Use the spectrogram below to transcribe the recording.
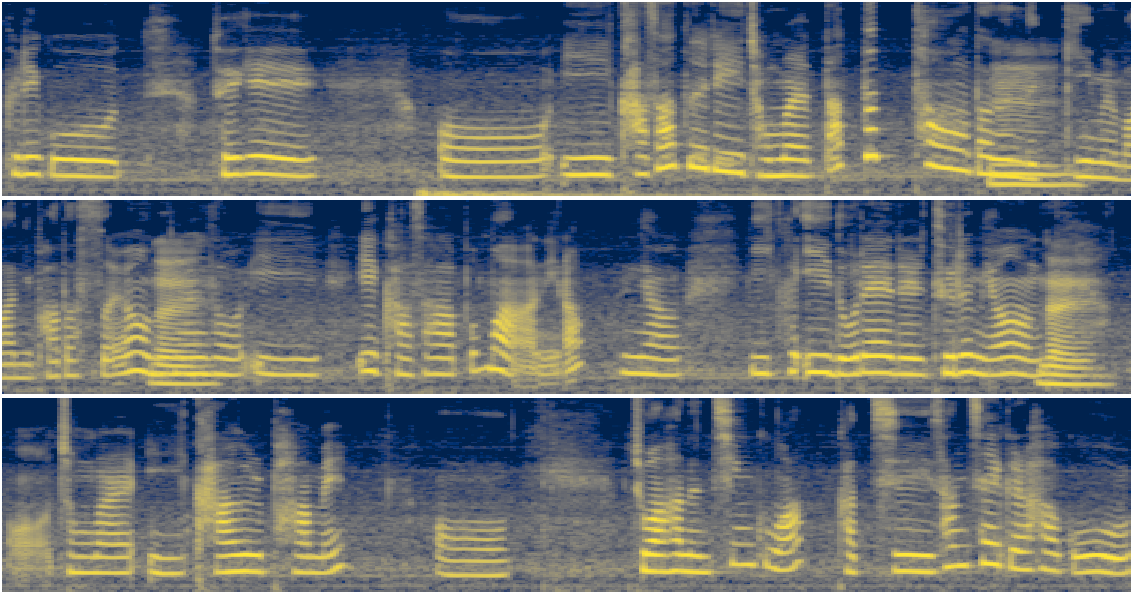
그리고 되게 어 이 가사들이 정말 따뜻 하다는 음. 느낌을 많이 받았어요. 네. 그래서 이 이 가사뿐만 아니라 그냥 이, 그- 이 노래를 들으면 네, 어, 정말 이 가을 밤에 어, 좋아하는 친구와 같이 산책을 하고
